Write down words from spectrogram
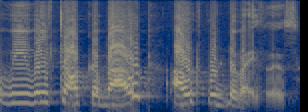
we will talk about output devices.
